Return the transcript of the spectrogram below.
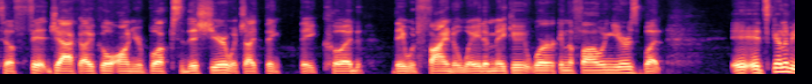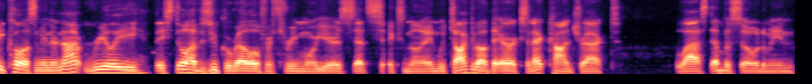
to fit Jack Eichel on your books this year, which I think they could, they would find a way to make it work in the following years. But it's going to be close. I mean, they're not really. They still have Zuccarello for three more years. That's six million. We talked about the Eriksson Ek contract last episode. I mean,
